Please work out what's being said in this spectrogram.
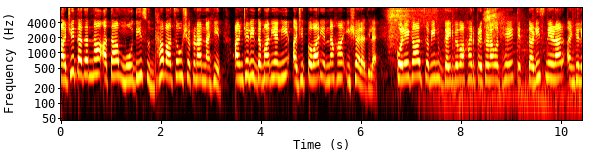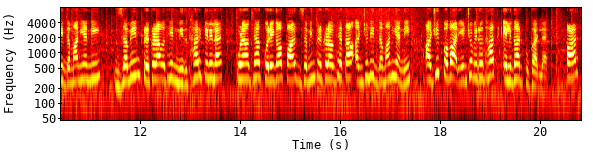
अजितदादांना आता मोदी सुद्धा वाचवू शकणार नाहीत. अंजली दमान यांनी अजित पवार यांना हा इशारा दिलाय. कोरेगाव जमीन गैरव्यवहार प्रकरणामध्ये ते तडीच नेणार. अंजली दमान यांनी जमीन प्रकरणामध्ये निर्धार केलेला आहे. पुण्यातल्या कोरेगाव पार्क जमीन प्रकरणामध्ये आता अंजली दमान यांनी अजित पवार यांच्या विरोधात एल्गार पुकारलाय. पार्थ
